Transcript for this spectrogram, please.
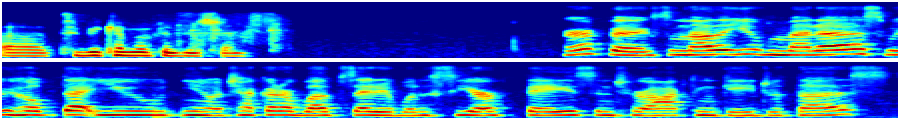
uh, to become a physician. Perfect. So now that you've met us, we hope that you, you know, check out our website, able to see our face, interact, engage with us.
